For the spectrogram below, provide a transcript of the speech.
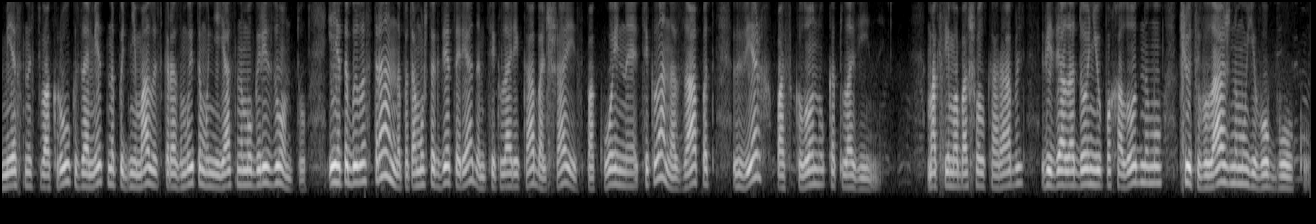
Местность вокруг заметно поднималась к размытому неясному горизонту, и это было странно, потому что где-то рядом текла река большая и спокойная, текла на запад, вверх по склону котловины. Максим обошел корабль, ведя ладонью по холодному, чуть влажному его боку.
